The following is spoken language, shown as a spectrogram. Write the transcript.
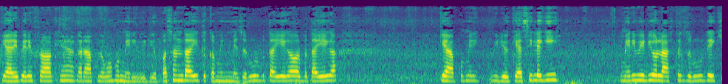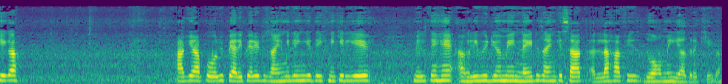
प्यारे प्यारे फ्रॉक हैं, अगर आप लोगों को मेरी वीडियो पसंद आई तो कमेंट में ज़रूर बताइएगा और बताइएगा कि आपको मेरी वीडियो कैसी लगी। मेरी वीडियो लास्ट तक ज़रूर देखिएगा। आगे आपको और भी प्यारे प्यारे डिज़ाइन मिलेंगे देखने के लिए। मिलते हैं अगली वीडियो में नए डिज़ाइन के साथ। अल्लाह हाफिज़, दुआओं में याद रखिएगा।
